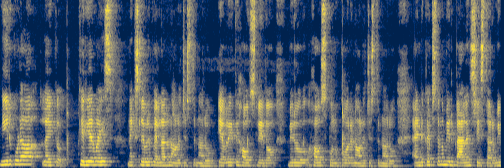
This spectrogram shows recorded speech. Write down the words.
మీరు కూడా లైక్ కెరియర్ వైజ్ నెక్స్ట్ లెవెల్కి వెళ్ళాలని ఆలోచిస్తున్నారు. ఎవరైతే హౌస్ లేదో మీరు హౌస్ కొనుక్కోవాలని ఆలోచిస్తున్నారు. అండ్ ఖచ్చితంగా మీరు బ్యాలెన్స్ చేస్తారు. మీ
